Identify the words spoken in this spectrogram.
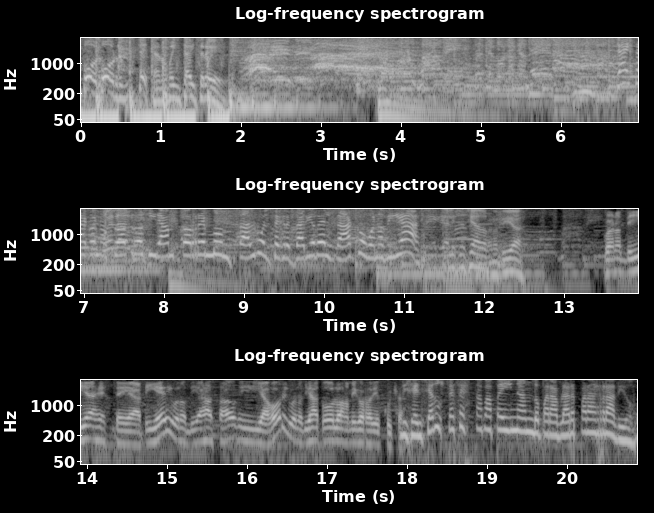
por, por Z93. Ya está con nosotros Irán Torres Montalvo, el secretario del DACO. Buenos días. Ya, licenciado. Buenos días. Buenos días este, a ti, Eddie. Buenos días a Saudi y a Jorge. Y buenos días a todos los amigos Radio Escucha. Licenciado, usted se estaba peinando para hablar para radio.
